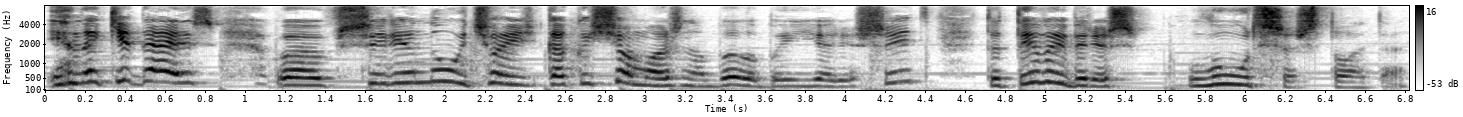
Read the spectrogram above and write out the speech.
и накидаешь э, в ширину, чё, как еще можно было бы ее решить, то ты выберешь лучше что-то.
